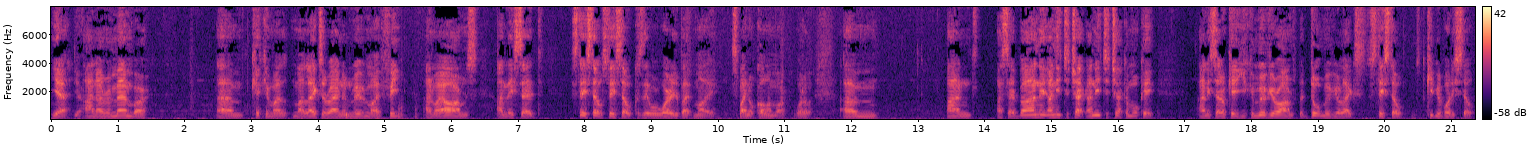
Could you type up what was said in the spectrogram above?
Yeah, Yeah. and I remember um, kicking my my legs around and moving my feet and my arms, and they said, "Stay still, stay still," because they were worried about my spinal column or whatever. Um, and I said, "But I need, I need to check. I need to check I'm okay." And he said, "Okay, you can move your arms, but don't move your legs. Stay still. Keep your body still."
